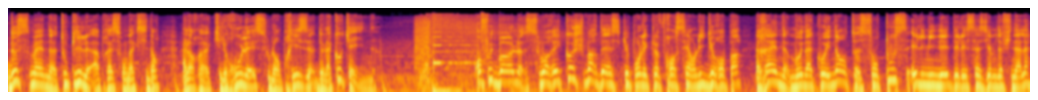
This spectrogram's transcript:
deux semaines tout pile après son accident, alors qu'il roulait sous l'emprise de la cocaïne. En football, soirée cauchemardesque pour les clubs français en Ligue Europa. Rennes, Monaco et Nantes sont tous éliminés dès les 16e de finale.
